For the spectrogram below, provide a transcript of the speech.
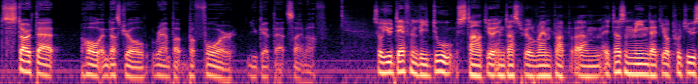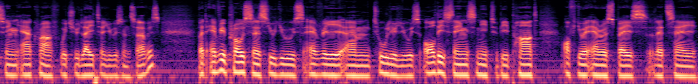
start that whole industrial ramp up before you get that sign off? So you definitely do start your industrial ramp up. Um, it doesn't mean that you're producing aircraft which you later use in service, but every process you use, every um, tool you use, all these things need to be part of your aerospace, let's say,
